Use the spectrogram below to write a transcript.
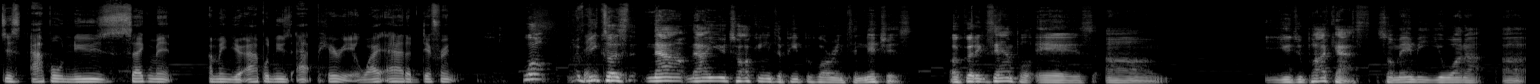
just apple news segment? I mean your apple news app period. Why add a different well because now now you're talking to people who are into niches a good example is um you do podcasts so maybe you want to uh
